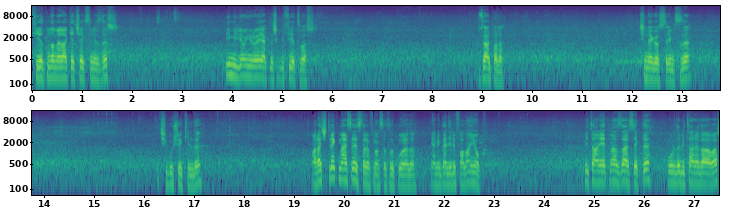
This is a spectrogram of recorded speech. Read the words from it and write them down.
Fiyatını da merak edeceksinizdir. 1 milyon euroya yaklaşık bir fiyatı var. Güzel para. İçinde göstereyim size. İçi bu şekilde. Araç direkt Mercedes tarafından satılık bu arada. Yani galeri falan yok. Bir tane yetmez dersek de burada bir tane daha var.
